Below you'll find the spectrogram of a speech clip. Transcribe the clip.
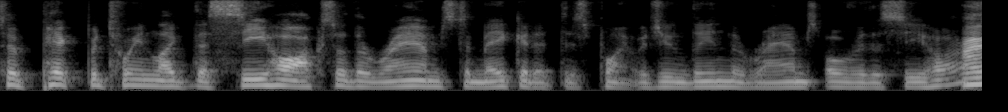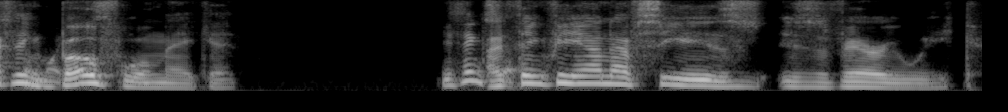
to pick between like the Seahawks or the Rams to make it at this point? Would you lean the Rams over the Seahawks? I think both will make it. You think? So? I think the NFC is is very weak.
